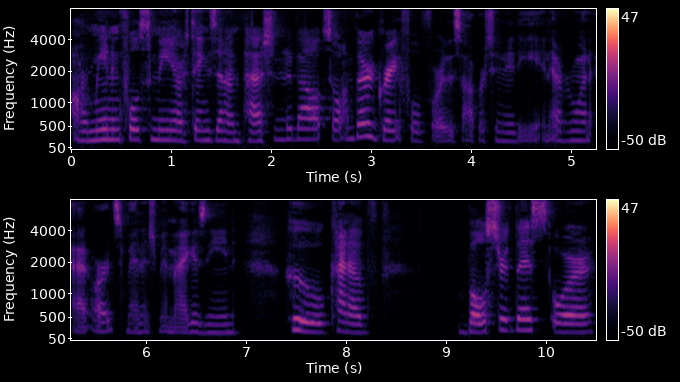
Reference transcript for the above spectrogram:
are meaningful to me or things that I'm passionate about. So I'm very grateful for this opportunity and everyone at Arts Management Magazine who kind of bolstered this or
